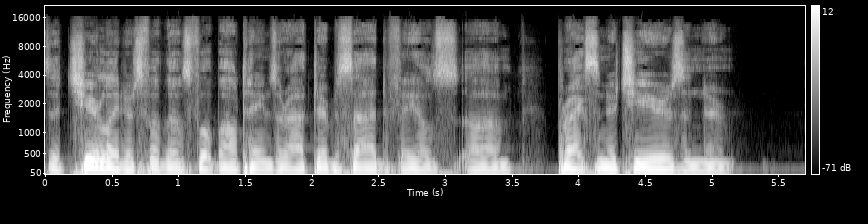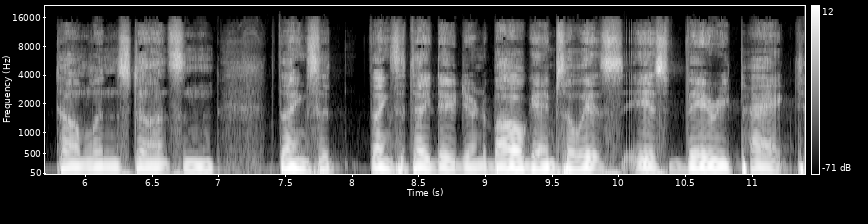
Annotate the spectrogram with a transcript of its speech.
the cheerleaders for those football teams are out there beside the fields um, practicing their cheers and their tumbling stunts and things that things that they do during the ball game. So it's it's very packed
